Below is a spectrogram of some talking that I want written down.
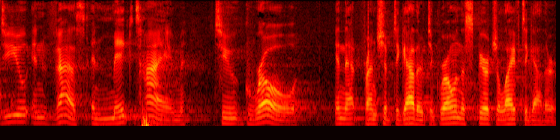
do you invest and make time to grow in that friendship together, to grow in the spiritual life together?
